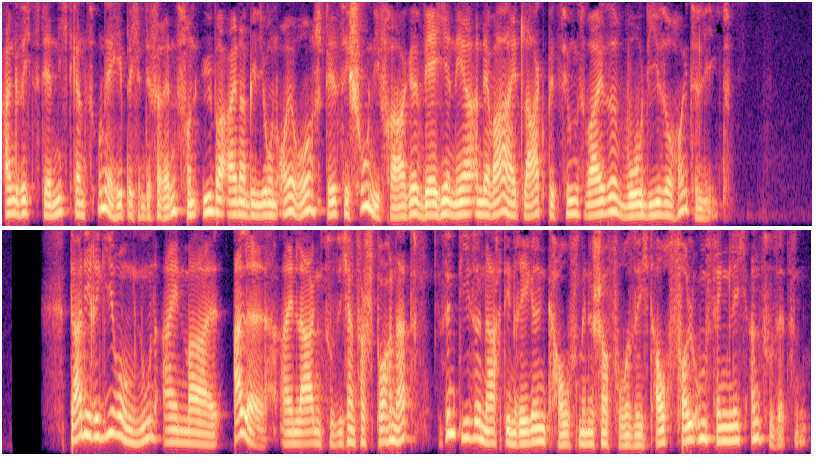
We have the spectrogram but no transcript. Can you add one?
angesichts der nicht ganz unerheblichen Differenz von über einer Billion Euro stellt sich schon die Frage, wer hier näher an der Wahrheit lag bzw. wo diese heute liegt. Da die Regierung nun einmal alle Einlagen zu sichern versprochen hat, sind diese nach den Regeln kaufmännischer Vorsicht auch vollumfänglich anzusetzen.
